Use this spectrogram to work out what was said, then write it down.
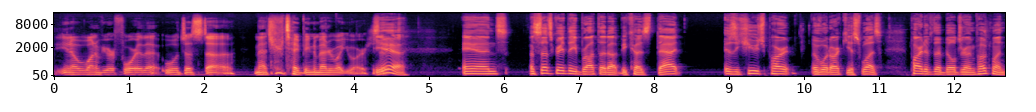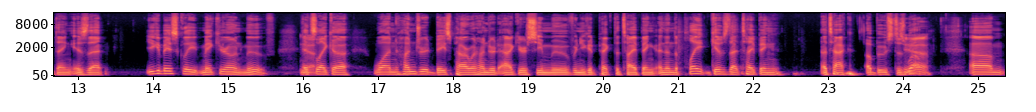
you know one of your four that will just uh, match your typing no matter what you are. So, Yeah. And so that's great that you brought that up because that is a huge part of what Arceus was. Part of the build your own Pokemon thing is that you could basically make your own move. It's like a 100 base power, 100 accuracy move when you could pick the typing, and then the plate gives that typing attack a boost as well. Yeah. Um,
